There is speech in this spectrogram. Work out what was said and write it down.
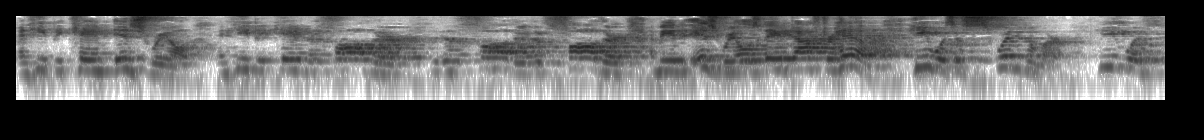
and he became Israel and he became the father, the father, the father. I mean, Israel is named after him. He was a swindler. He was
